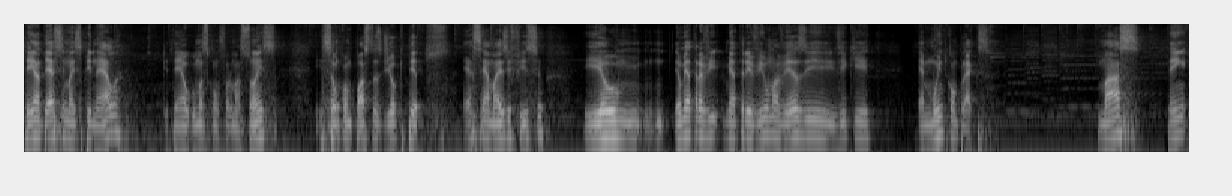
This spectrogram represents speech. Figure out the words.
tem a décima espinela, que tem algumas conformações, e são compostas de octetos. Essa é a mais difícil. E eu, eu me, atrevi, me atrevi uma vez e vi que é muito complexa. Mas tem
